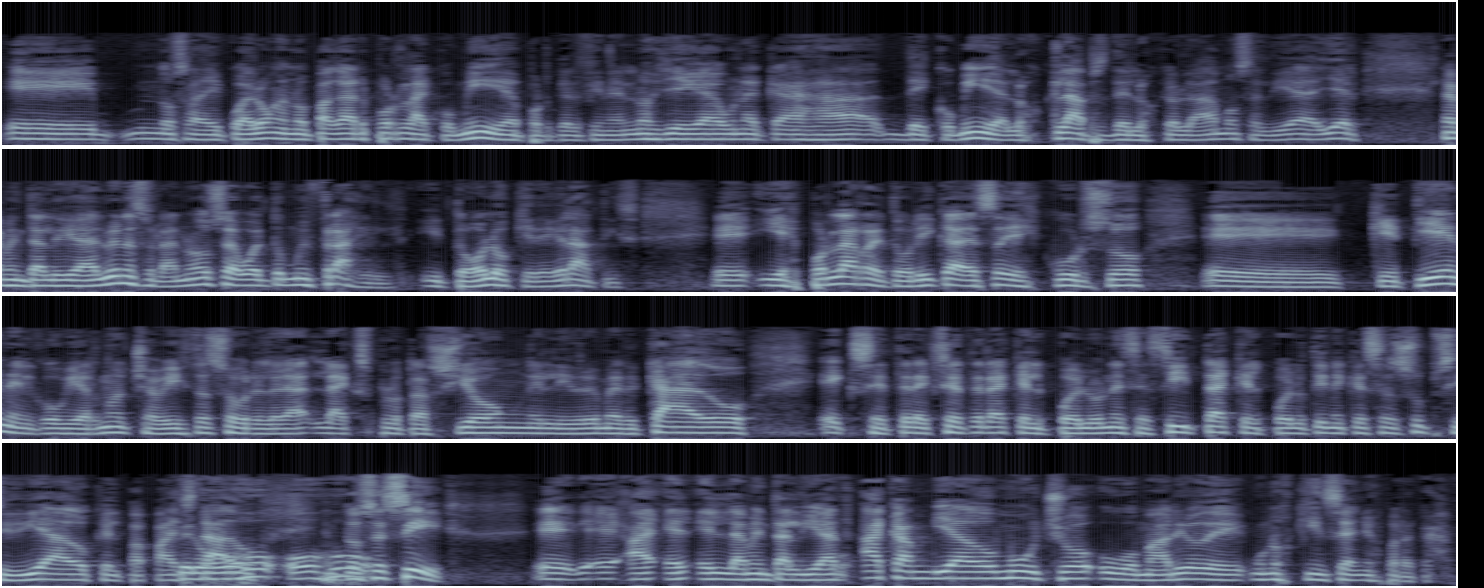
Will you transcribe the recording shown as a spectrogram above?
eh, nos adecuaron a no pagar por la comida, porque al final nos llega una caja de comida, los claps de los que hablábamos el día de ayer. La mentalidad del venezolano se ha vuelto muy frágil y todo lo quiere gratis, y es por la retórica de ese discurso que tiene el gobierno chavista sobre la explotación, el libre mercado, etcétera, etcétera, que el pueblo necesita, que el pueblo tiene que ser subsidiado, que el papá está. Entonces sí, eh, eh, la mentalidad ha cambiado mucho, Hugo Mario, de unos 15 años para acá.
